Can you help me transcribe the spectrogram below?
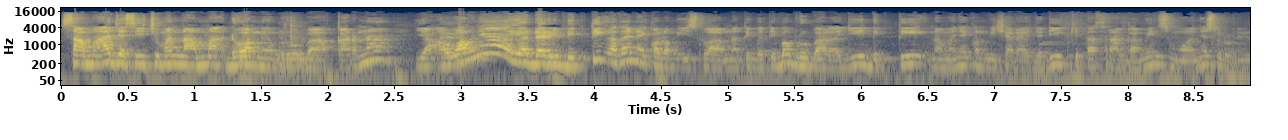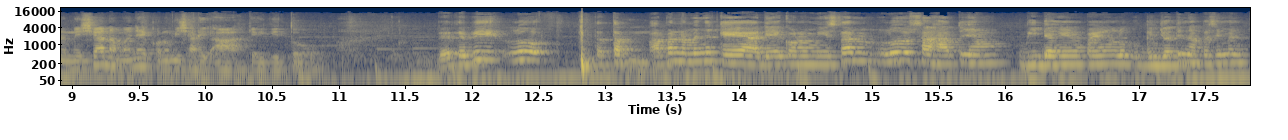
Sama aja sih, cuman nama doang yang berubah. Karena ya awalnya ya dari dikti katanya ekonomi Islam. Nah, tiba-tiba berubah lagi dikti namanya ekonomi syariah. Jadi kita seragamin semuanya seluruh Indonesia namanya ekonomi syariah kayak gitu. Dan tapi lu tetap Hmm. apa namanya kayak di ekonomi Islam lu salah satu yang bidang yang pengen lu genjotin apa sih men?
